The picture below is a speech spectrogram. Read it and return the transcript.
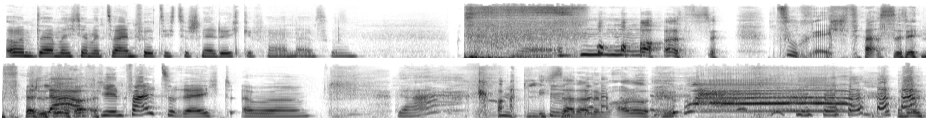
und da bin ich dann mit 42 zu schnell durchgefahren. Also. Zu Recht hast du den verloren. Klar, auf jeden Fall zurecht, aber ja. Gott, Lisa dann im Auto. Und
